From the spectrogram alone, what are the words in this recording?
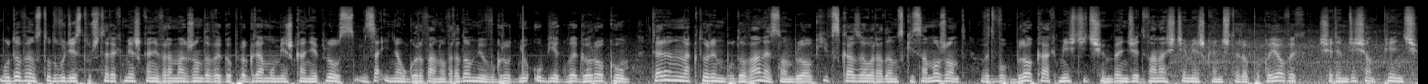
Budowę 124 mieszkań w ramach rządowego programu Mieszkanie Plus zainaugurowano w Radomiu w grudniu ubiegłego roku. Teren, na którym budowane są bloki, wskazał radomski samorząd. W dwóch blokach mieścić się będzie 12 mieszkań czteropokojowych, 75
